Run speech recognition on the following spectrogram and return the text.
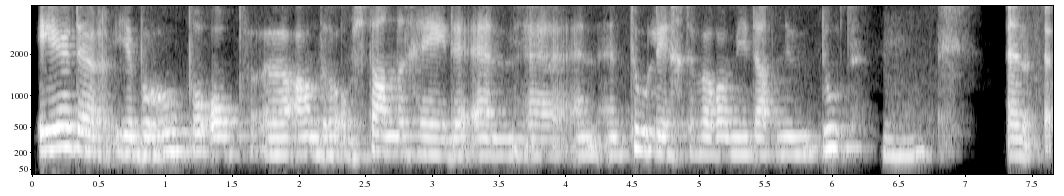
eerder je beroepen op eh, andere omstandigheden en, eh, en, en toelichten waarom je dat nu doet. En eh,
